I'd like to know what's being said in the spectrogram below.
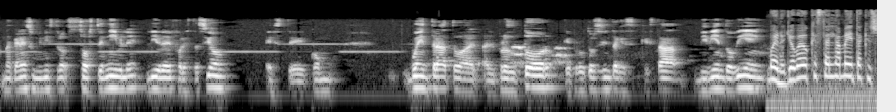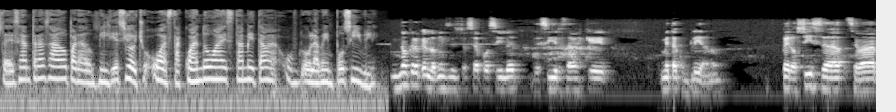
una cadena de suministro sostenible, libre de deforestación, este, con buen trato al, productor, que el productor se sienta que, está viviendo bien. Bueno, yo veo que esta es la meta que ustedes se han trazado para 2018, o hasta cuándo va esta meta o, la ven posible. No creo que en 2018 sea posible decir, sabes qué, meta cumplida, ¿no? pero sí se, se va a dar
